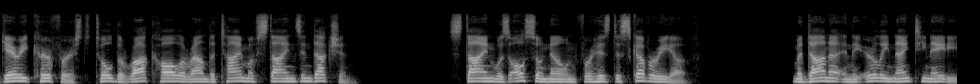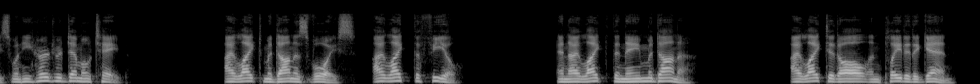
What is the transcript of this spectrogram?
Gary Kurfirst told the Rock Hall around the time of Stein's induction. Stein was also known for his discovery of Madonna in the early 1980s when he heard her demo tape. I liked Madonna's voice, I liked the feel. And I liked the name Madonna. I liked it all and played it again,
